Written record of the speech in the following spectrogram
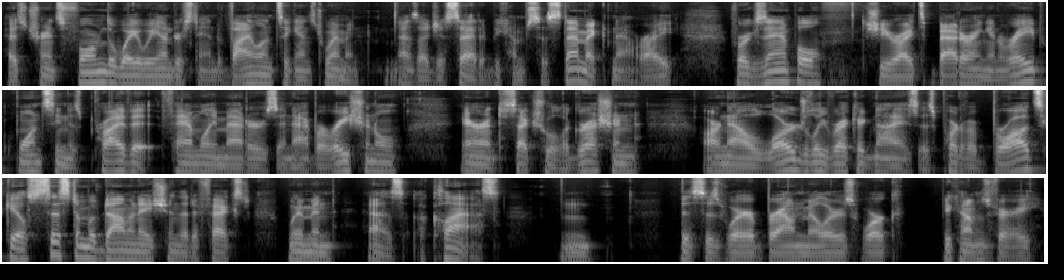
has transformed the way we understand violence against women. As I just said, it becomes systemic now, right? For example, she writes battering and rape, once seen as private family matters and aberrational, errant sexual aggression, are now largely recognized as part of a broad scale system of domination that affects women as a class. And this is where Brownmiller's work becomes very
